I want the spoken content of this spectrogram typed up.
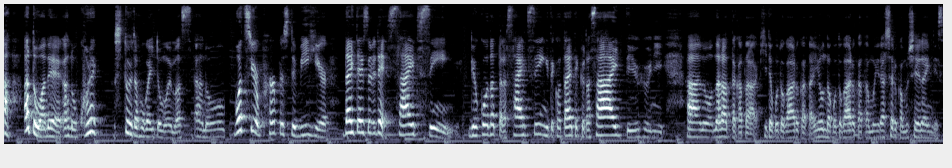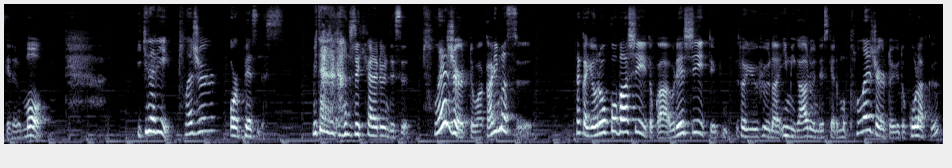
あ、あとはね、あの、これ知っといた方がいいと思います。あの、What's your purpose to be here? 大体それで sightseeing。旅行だったら sightseeing で答えてくださいっていう風に、あの、習った方、聞いたことがある方、読んだことがある方もいらっしゃるかもしれないんですけれども、いきなり pleasure or business? みたいな感じで聞かれるんです。pleasure ってわかります？なんか喜ばしいとか嬉しいっていうという風な意味があるんですけども、pleasure というと娯楽？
